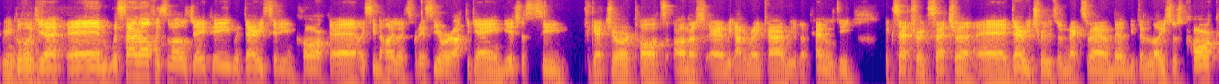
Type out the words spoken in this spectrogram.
Very good, yeah. Um, we'll start off as well as JP with Derry City and Cork. Uh, I seen the highlights for this. You were at the game. Be interested to see to get your thoughts on it. Uh, we had a red card, we had a penalty, etc., etc. Uh, Derry through to the next round. They'll be delighted. Cork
